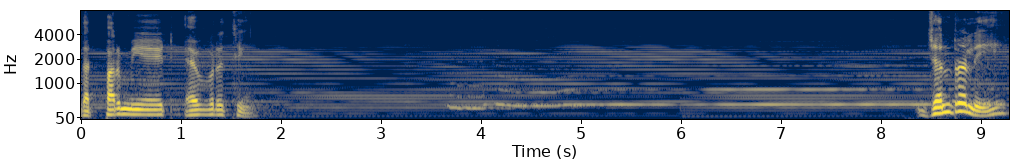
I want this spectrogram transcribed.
that permeates everything. Generally,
